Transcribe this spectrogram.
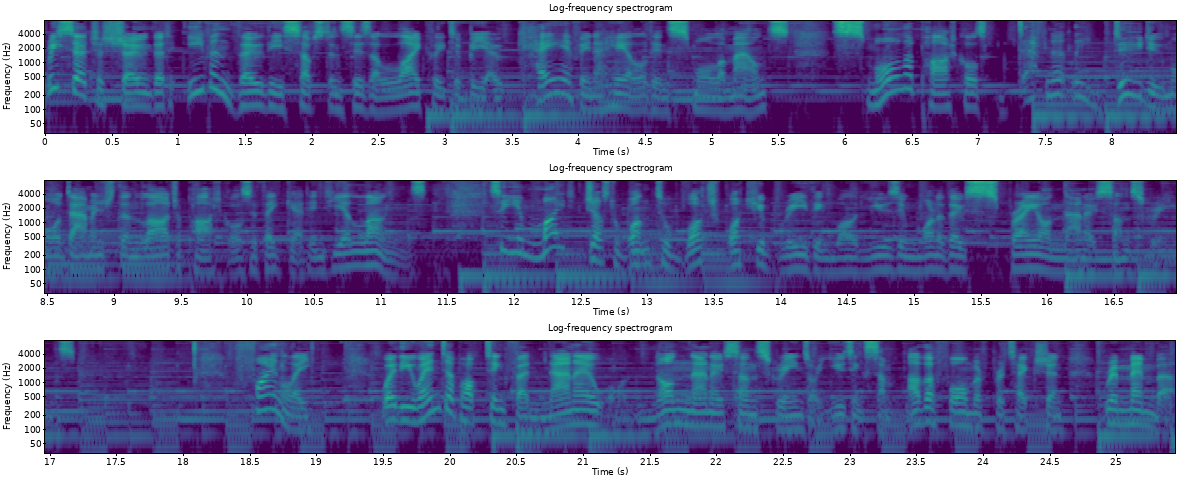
Research has shown that even though these substances are likely to be okay if inhaled in small amounts, smaller particles definitely do do more damage than larger particles if they get into your lungs. So you might just want to watch what you're breathing while using one of those spray-on nano sunscreens. Finally, whether you end up opting for nano or non-nano sunscreens or using some other form of protection, remember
